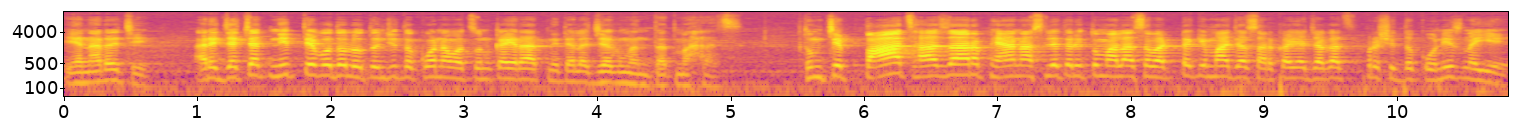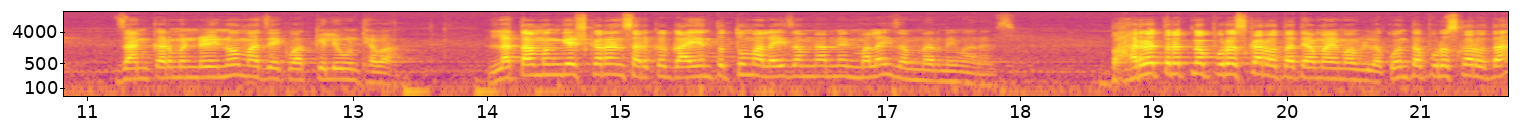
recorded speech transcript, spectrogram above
येणारच आहे. अरे ज्याच्यात नित्य बदल होतो जिथं कोणा वाचून काही राहत नाही त्याला जग म्हणतात महाराज. तुमचे पाच हजार फॅन असले तरी तुम्हाला असं वाटतं की माझ्यासारखा या जगात प्रसिद्ध कोणीच नाहीये. जाणकार मंडळीनो माझं एक वाक्य लिहून ठेवा. लता मंगेशकरांसारखं गायन तर तुम्हालाही जमणार नाही आणि मलाही जमणार नाही महाराज. भारतरत्न पुरस्कार होता त्या मायमाऊलीला. कोणता पुरस्कार होता?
